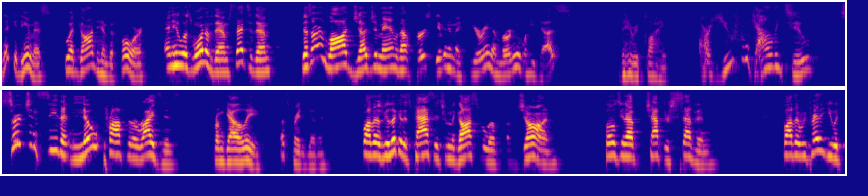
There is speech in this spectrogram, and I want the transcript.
Nicodemus, who had gone to him before, and who was one of them, said to them, Does our law judge a man without first giving him a hearing and learning what he does? They replied, Are you from Galilee too? Search and see that no prophet arises from Galilee. Let's pray together. Father, as we look at this passage from the Gospel of, of John, closing up chapter 7, Father, we pray that you would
